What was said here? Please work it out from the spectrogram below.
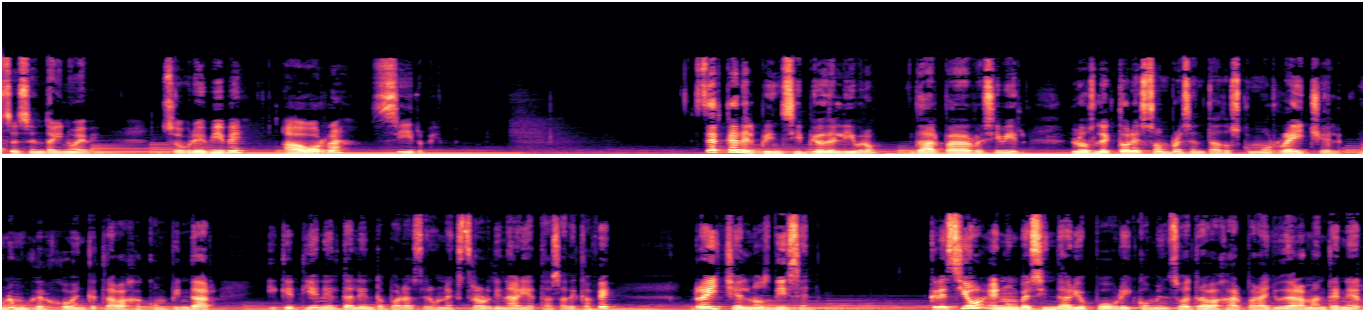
69. Sobrevive, ahorra, sirve. Cerca del principio del libro, Dar para recibir, los lectores son presentados como Rachel, una mujer joven que trabaja con Pindar y que tiene el talento para hacer una extraordinaria taza de café. Rachel nos dicen, creció en un vecindario pobre y comenzó a trabajar para ayudar a mantener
